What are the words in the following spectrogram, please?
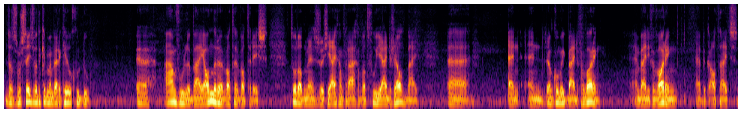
dat is nog steeds wat ik in mijn werk heel goed doe. Eh, aanvoelen bij anderen wat er, wat er is. Totdat mensen zoals jij gaan vragen, wat voel jij er zelf bij? En, en dan kom ik bij de verwarring. En bij die verwarring heb ik altijd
